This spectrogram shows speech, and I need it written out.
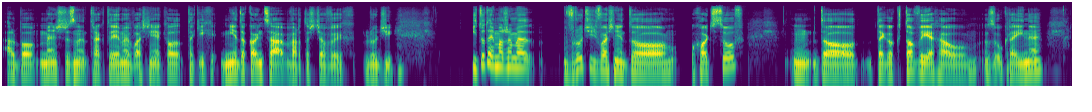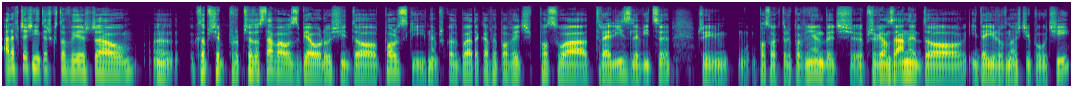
albo mężczyzn traktujemy właśnie jako takich nie do końca wartościowych ludzi. I tutaj możemy wrócić właśnie do uchodźców, mm, do tego, kto wyjechał z Ukrainy, ale wcześniej też kto wyjeżdżał, kto się przedostawał z Białorusi do Polski. Na przykład była taka wypowiedź posła Treli z Lewicy, czyli posła, który powinien być przywiązany do idei równości płci.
